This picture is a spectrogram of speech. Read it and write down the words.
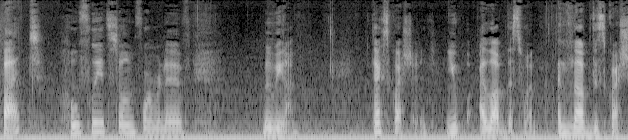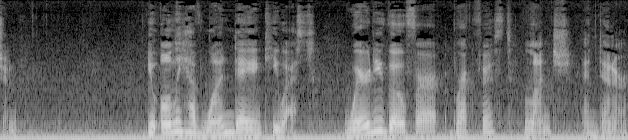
but hopefully it's still informative. Moving on. Next question. You I love this one. I love this question. You only have one day in Key West. Where do you go for breakfast, lunch, and dinner?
